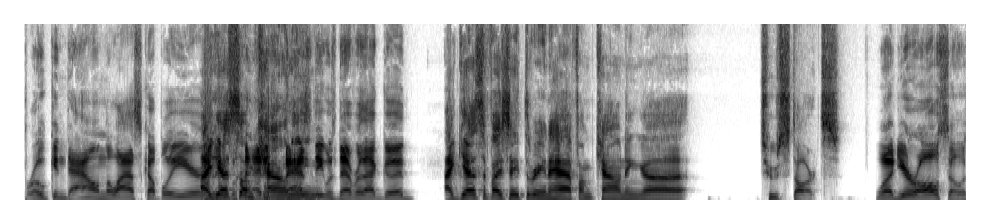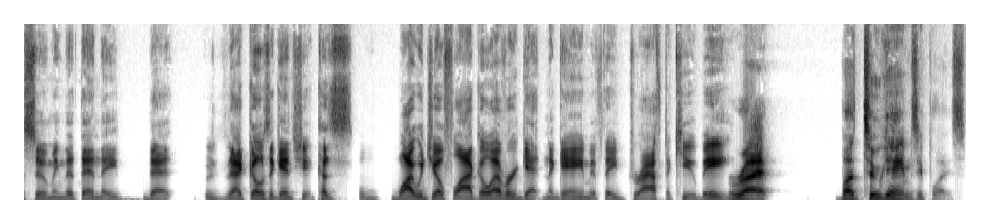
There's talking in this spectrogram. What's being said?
broken down the last couple of years. I guess I'm At his best, counting- he was never that good. I guess if I say three and a half, I'm counting uh two starts. Well, you're also assuming that then they that that goes against you because why would Joe Flacco ever get in a game if they draft a QB? Right. But two games he plays.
